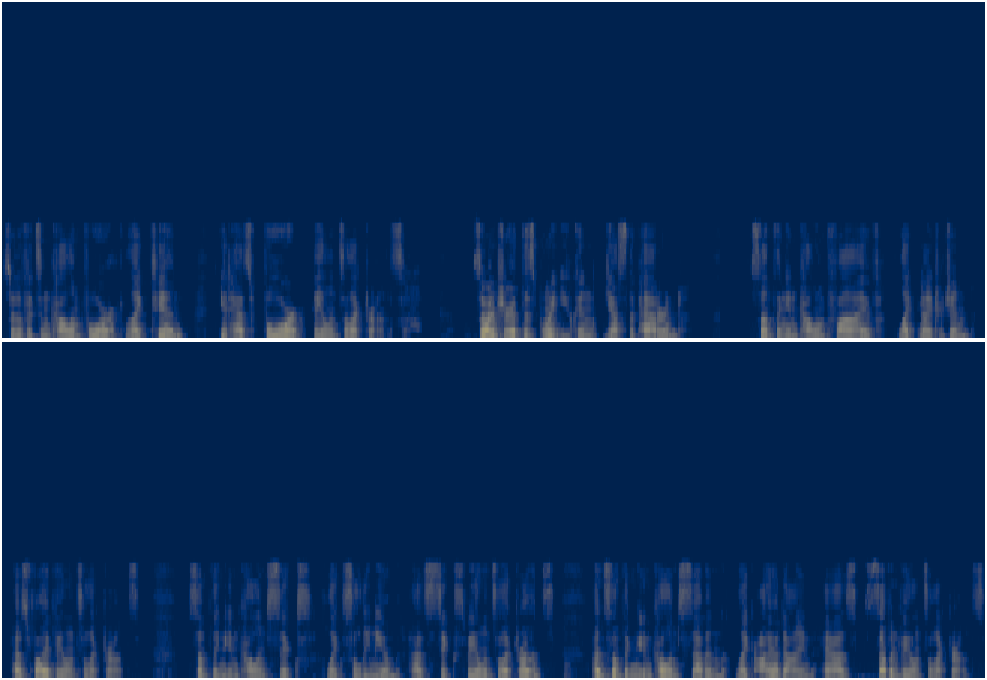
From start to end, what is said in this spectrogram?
So if it's in column 4, like tin, it has four valence electrons. So I'm sure at this point you can guess the pattern. Something in column 5 like nitrogen, has five valence electrons. Something in column 6, like selenium, has six valence electrons. And something in column 7, like iodine, has seven valence electrons.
